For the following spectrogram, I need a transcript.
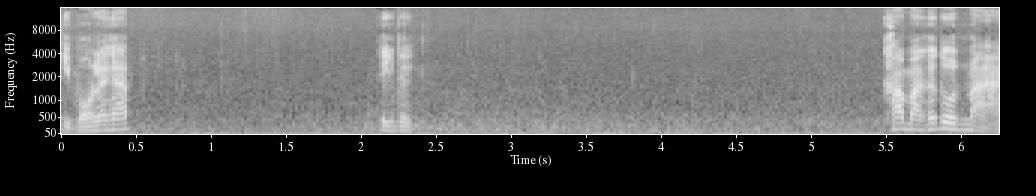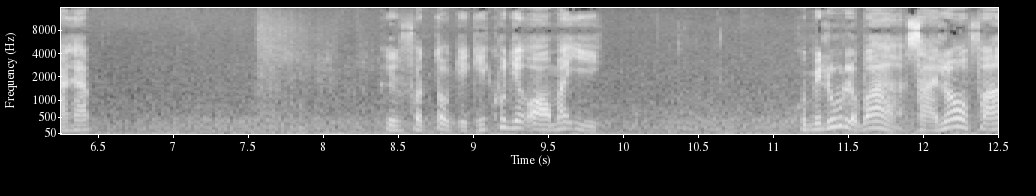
กี่โมงแล้วครับตีหนึ่งเข้ามาก็โดนหมาครับ คืนฝนตกอย่างนี้คุณยังออกมาอีก คุณไม่รู้หรือว่าสายล่อฟ้า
